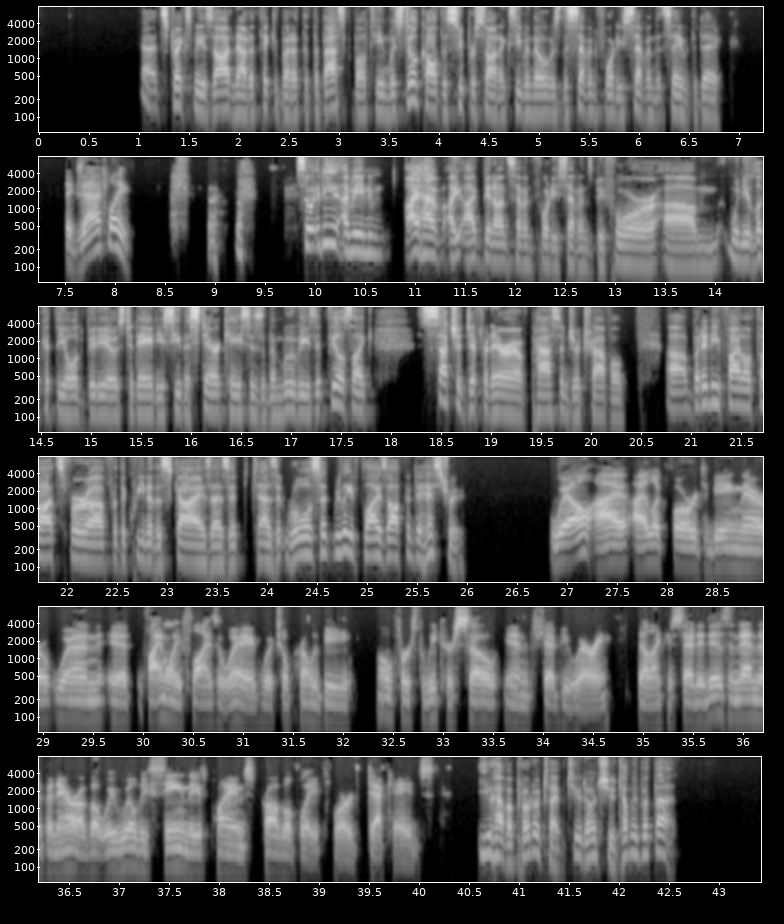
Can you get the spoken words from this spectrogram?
Yeah, it strikes me as odd now to think about it that the basketball team was still called the Supersonics, even though it was the 747 that saved the day. Exactly. so, it, I mean, I have I, have been on 747s before. Um, when you look at the old videos today and you see the staircases in the movies, it feels like such a different era of passenger travel. Uh, but any final thoughts for uh, for the Queen of the Skies as it as it rolls? It really flies off into history. Well, I, I look forward to being there when it finally flies away, which will probably be, oh, first week or so in February. But like I said, it is an end of an era, but we will be seeing these planes probably for decades. You have a prototype too, don't you? Tell me about that.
